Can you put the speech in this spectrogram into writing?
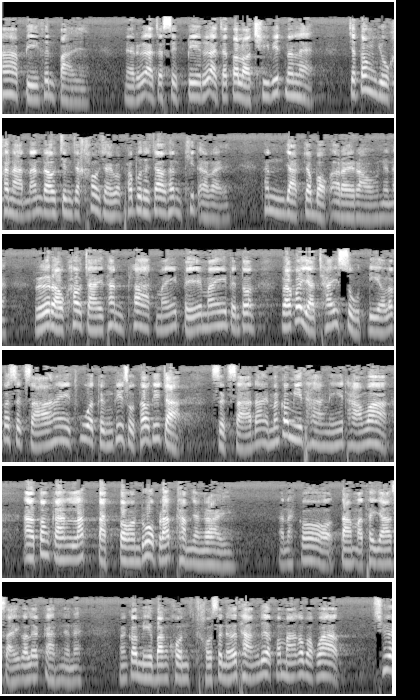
ห้าปีขึ้นไปเนี่ยหรืออาจจะสิบปี หรืออาจจะตลอดชีวิตนั่นแหละ จะต้องอยู่ขนาดนั้นเราจึงจะเข้าใจว่าพระพุทธเจ้าท่านคิดอะไร ท่านอยากจะบอกอะไรเราเนี่ยนะหรือเราเข้าใจท่านพลาดไหมเป๋ไหมเป็นต้น เราก็อย่าใช้สูตรเดียว แล้วก็ศึกษาให้ทั่วถึงที่สุดเท่าที่จะศึกษาได้ มันก็มีทางนี้ถามว่าอาต้องการรัดตัดตอนรวบรัดทำอย่างไรอันนะก็ตามอัธยาศัยก็แล้วกันเนี่ยนะ มันก็มีบางคนเขาเสนอทางเลือกเข้ามาก็บอกว่า เชื่อ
